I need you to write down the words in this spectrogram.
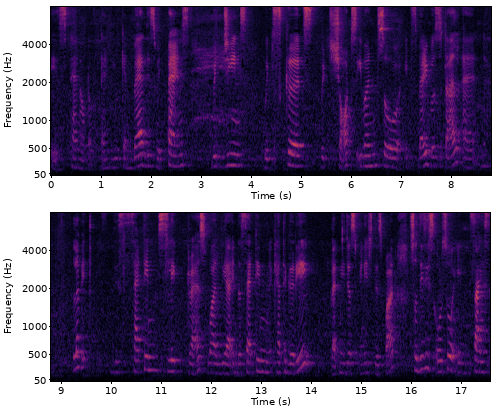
is 10 out of 10 you can wear this with pants with jeans with skirts with shorts even. So it's very versatile and love it. This satin slip dress while we are in the satin category let me just finish this part. So this is also in size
